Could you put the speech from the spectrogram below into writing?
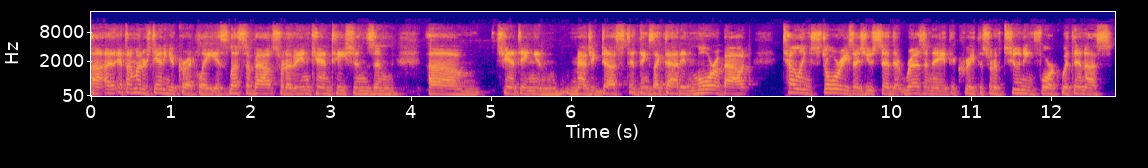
uh, if i'm understanding it correctly it's less about sort of incantations and um, chanting and magic dust and things like that and more about telling stories, as you said, that resonate, that create the sort of tuning fork within us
